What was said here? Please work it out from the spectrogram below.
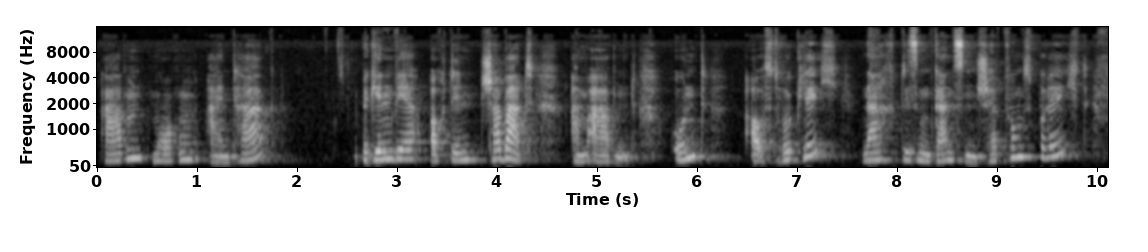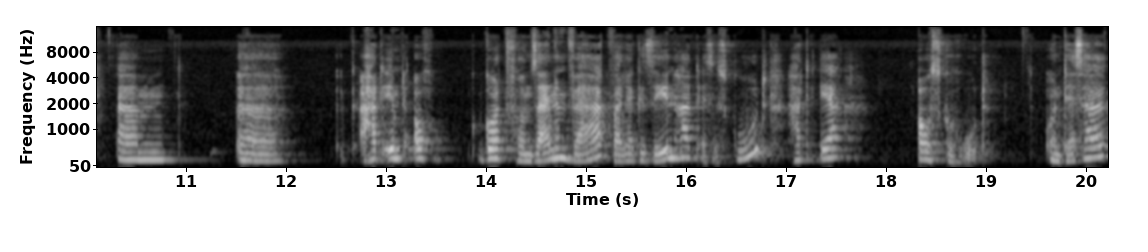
Abend, Morgen, ein Tag, beginnen wir auch den Schabbat am Abend und ausdrücklich nach diesem ganzen Schöpfungsbericht ähm, äh, hat eben auch Gott von seinem Werk, weil er gesehen hat, es ist gut, hat er ausgeruht. Und deshalb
